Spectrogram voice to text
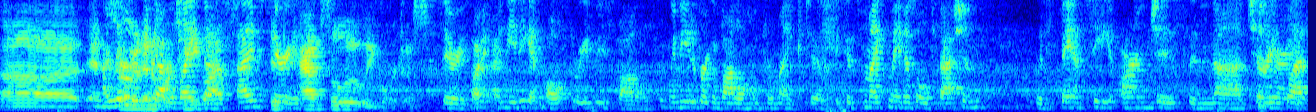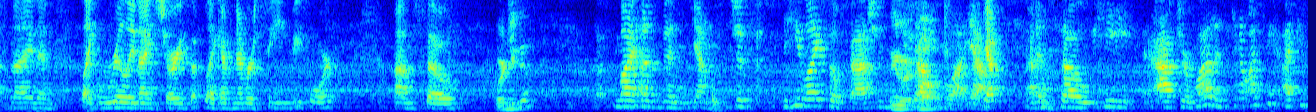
uh, and I serve really it in think a I would martini like that. glass I'm is serious. absolutely gorgeous. Serious. I, I need to get all three of these bottles. We need to bring a bottle home for Mike too, because Mike made us old fashions with fancy oranges and uh, cherries Cherries. last night, and like really nice cherries that like I've never seen before. Um, so Where'd you go? My husband, Yeah. just he likes old fashioned. We he were at travels a lot, yeah. yep. And so he, after a while, he's, you know, I think I could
